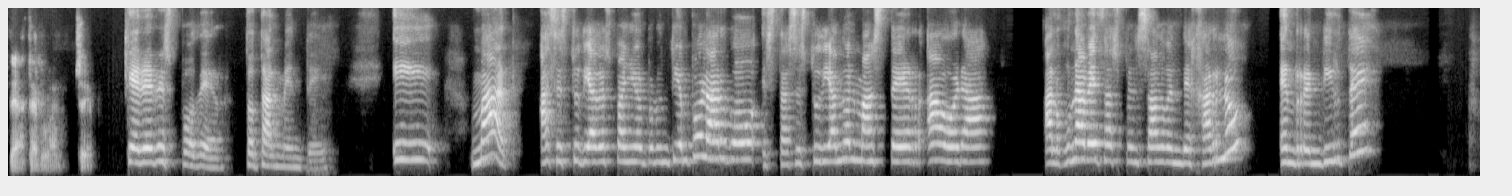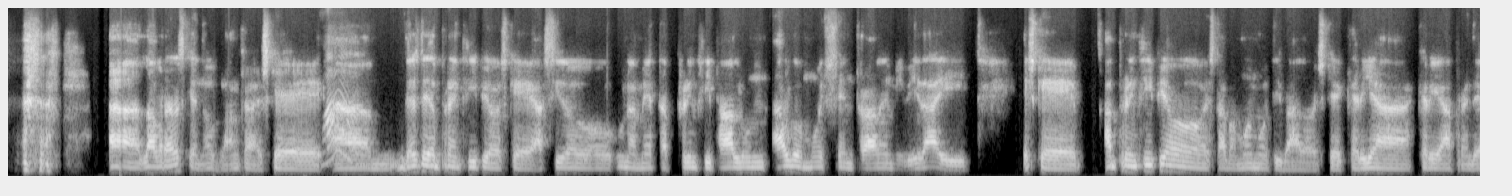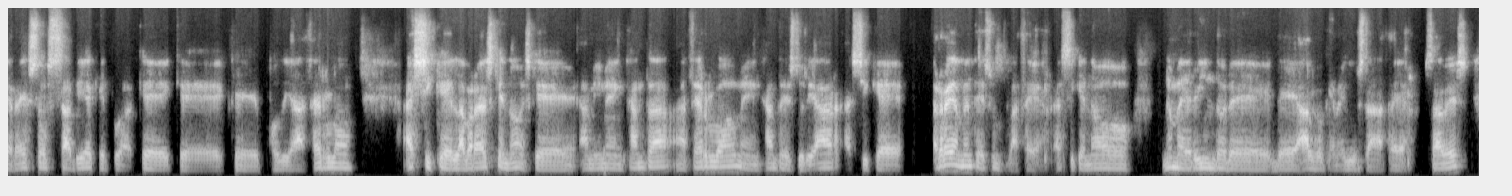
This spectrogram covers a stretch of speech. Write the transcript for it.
de hacerlo. Sí. Querer es poder, totalmente. Y Marc, has estudiado español por un tiempo largo, estás estudiando el máster ahora. ¿Alguna vez has pensado en dejarlo? ¿En rendirte? Ah, la verdad es que no, Blanca. Es que desde el principio es que ha sido una meta principal, un, algo muy central en mi vida y es que al principio estaba muy motivado, es que quería, quería aprender eso, sabía que, que, que, que podía hacerlo. Así que la verdad es que no, es que a mí me encanta hacerlo, me encanta estudiar, así que realmente es un placer, así que no, no me rindo de, de algo que me gusta hacer, ¿sabes?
